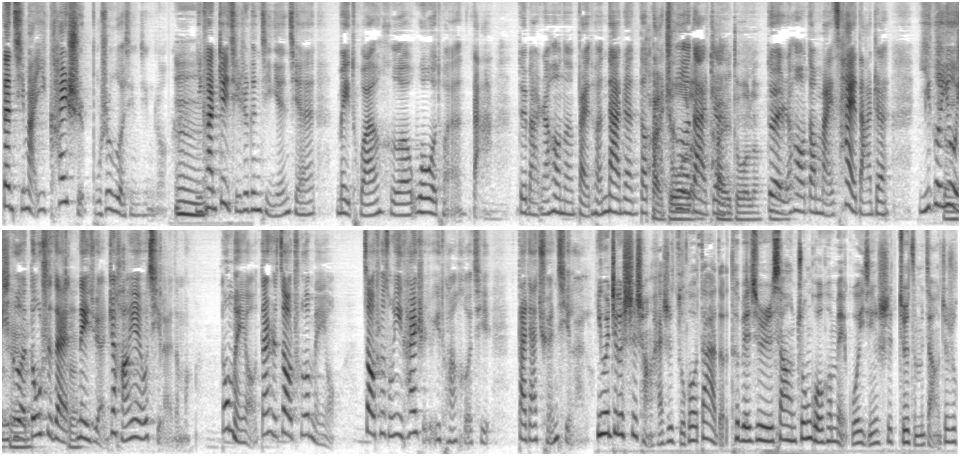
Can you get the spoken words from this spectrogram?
但起码一开始不是恶性竞争。嗯你看，这其实跟几年前美团和窝窝团打，对吧？然后呢，百团大战到打车大战太，多了。对，嗯然后到买菜大战，一个又一个都是在内卷。这行业有起来的吗？都没有。但是造车没有，造车从一开始就一团和气，大家全起来了。因为这个市场还是足够大的，特别就是像中国和美国已经是就是怎么讲，就是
